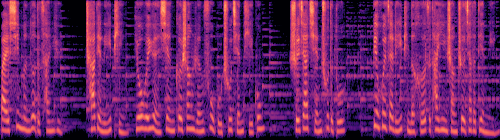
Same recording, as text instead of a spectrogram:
百姓们乐得参与，茶点礼品由维远县各商人复古出钱提供，谁家钱出的多，便会在礼品的盒子踏印上这家的店名，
